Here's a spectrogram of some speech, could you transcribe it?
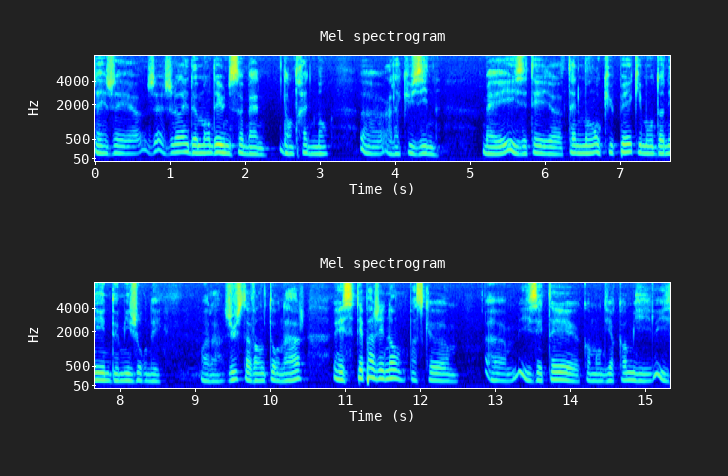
Euh, je leur ai demandé une semaine d'entraînement euh, à la cuisine, mais ils étaient euh, tellement occupés qu'ils m'ont donné une demi-journée, voilà, juste avant le tournage. Et c'était pas gênant parce que ils étaient, comment dire, comme ils,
